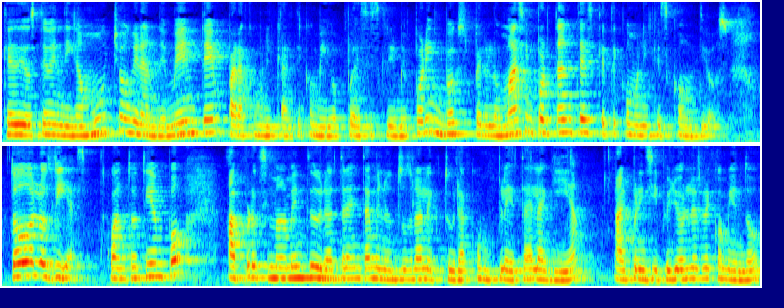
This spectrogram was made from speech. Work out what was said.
Que Dios te bendiga mucho, grandemente. Para comunicarte conmigo puedes escribirme por inbox, pero lo más importante es que te comuniques con Dios todos los días. ¿Cuánto tiempo? Aproximadamente dura 30 minutos la lectura completa de la guía. Al principio yo les recomiendo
